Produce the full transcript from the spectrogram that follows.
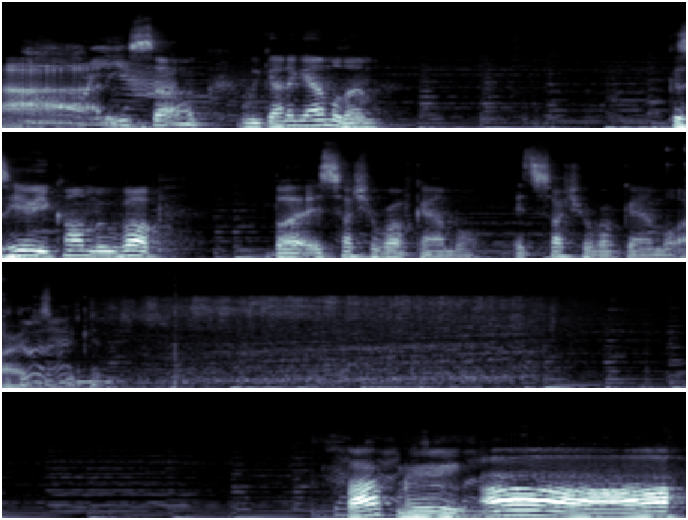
Ah, Oh, these yeah. suck. We gotta gamble them. Because here you can't move up. But it's such a rough gamble. It's such a rough gamble. Alright, just eh? pick it. Fuck me. Oh.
